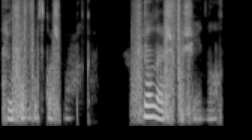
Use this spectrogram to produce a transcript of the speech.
heel veel podcasts maken. Veel luisterplezier nog.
